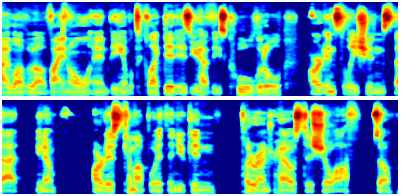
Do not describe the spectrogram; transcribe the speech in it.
I love about vinyl and being able to collect it is you have these cool little art installations that, you know, artists come up with and you can put around your house to show off. So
